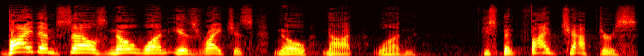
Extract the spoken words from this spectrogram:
by themselves, no one is righteous. No, not one. He spent five chapters,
